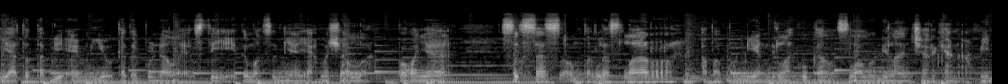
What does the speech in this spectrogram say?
Ya tetap di MU kata Bunda Lesti. Itu maksudnya ya Masya Allah. Pokoknya sukses untuk Leslar Apa pun yang dilakukan selalu dilancarkan Amin.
